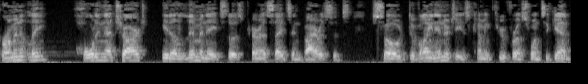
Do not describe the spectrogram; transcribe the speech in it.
permanently, holding that charge, it eliminates those parasites and viruses. So divine energy is coming through for us once again,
